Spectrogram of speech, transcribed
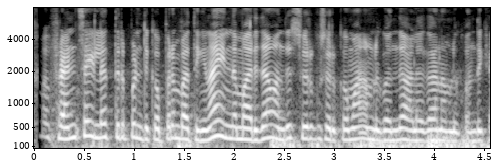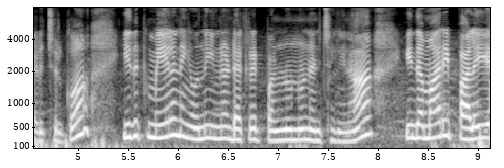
நம்ம ஃப்ரண்ட் சைடில் திருப்பினதுக்கப்புறம் பார்த்தீங்கன்னா இந்த மாதிரி தான் வந்து சுருக்கு சுருக்கமாக நம்மளுக்கு வந்து அழகாக நம்மளுக்கு வந்து கிடச்சிருக்கும். இதுக்கு மேலே நீங்கள் வந்து இன்னும் டெக்கரேட் பண்ணணும்னு நினச்சிங்கன்னா இந்த மாதிரி பழைய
